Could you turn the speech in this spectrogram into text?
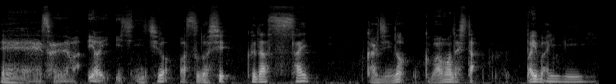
えー、それでは良い一日をお過ごしください。家事のくばまでした。バイバイ。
